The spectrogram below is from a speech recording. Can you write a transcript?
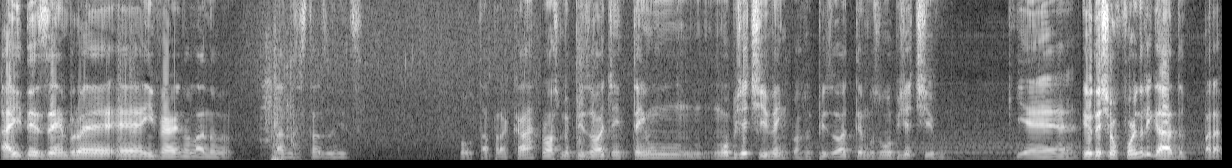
Aí dezembro é, é inverno lá, no, lá nos Estados Unidos voltar para cá. Próximo episódio a gente tem um, um, objetivo, hein? Próximo episódio temos um objetivo. Que é. Eu deixei o forno ligado. Para.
